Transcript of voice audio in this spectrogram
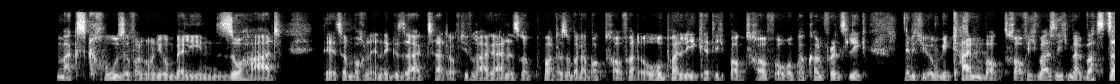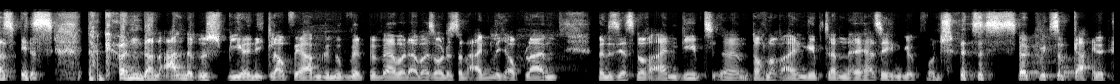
Max Kruse von Union Berlin so hart, der jetzt am Wochenende gesagt hat, auf die Frage eines Reporters, ob er da Bock drauf hat. Europa League hätte ich Bock drauf, Europa Conference League hätte ich irgendwie keinen Bock drauf. Ich weiß nicht mal, was das ist. Da können dann andere spielen. Ich glaube, wir haben genug Wettbewerber, dabei sollte es dann eigentlich auch bleiben. Wenn es jetzt noch einen gibt, äh, doch noch einen gibt, dann äh, herzlichen Glückwunsch. Das ist irgendwie so geil.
